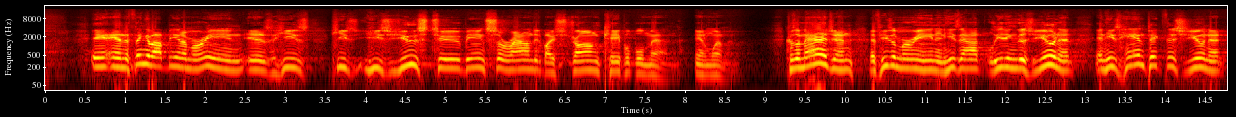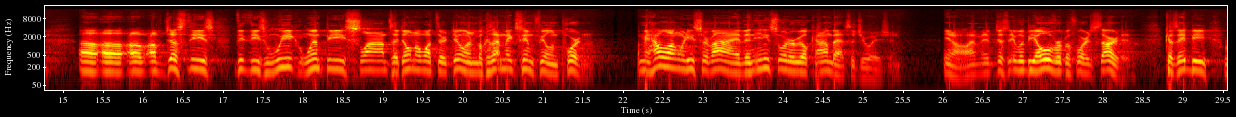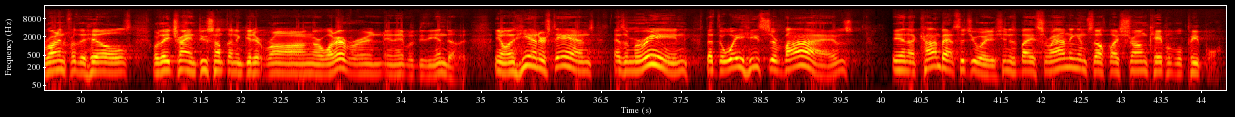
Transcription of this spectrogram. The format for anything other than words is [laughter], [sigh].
and, and the thing about being a Marine is he's, he's, he's used to being surrounded by strong, capable men and women. Because imagine if he's a Marine and he's out leading this unit and he's handpicked this unit uh, uh, of, of just these, th- these weak, wimpy slobs that don't know what they're doing because that makes him feel important. I mean, how long would he survive in any sort of real combat situation? You know, I mean, it just it would be over before it started because they'd be running for the hills or they'd try and do something and get it wrong or whatever, and, and it would be the end of it. You know, and he understands as a Marine that the way he survives in a combat situation is by surrounding himself by strong, capable people.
